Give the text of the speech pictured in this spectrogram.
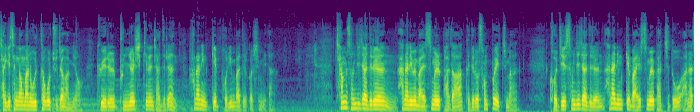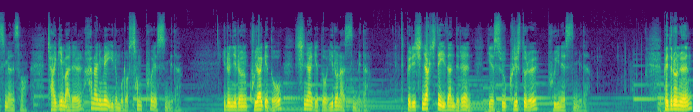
자기 생각만 옳다고 주장하며 교회를 분열시키는 자들은 하나님께 버림받을 것입니다. 참 선지자들은 하나님의 말씀을 받아 그대로 선포했지만 거짓 선지자들은 하나님께 말씀을 받지도 않았으면서 자기 말을 하나님의 이름으로 선포했습니다. 이런 일은 구약에도 신약에도 일어났습니다. 특별히 신약시대 이단들은 예수 그리스도를 부인했습니다. 베드로는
